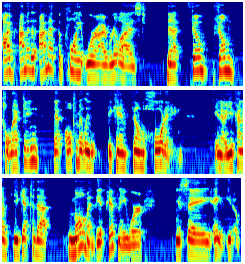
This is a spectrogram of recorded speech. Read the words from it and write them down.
I've, I'm at a, I'm at the point where I realized that film film collecting that ultimately became film hoarding. You know, you kind of you get to that moment, the epiphany, where you say, "Hey, you know,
